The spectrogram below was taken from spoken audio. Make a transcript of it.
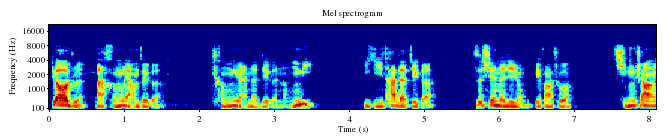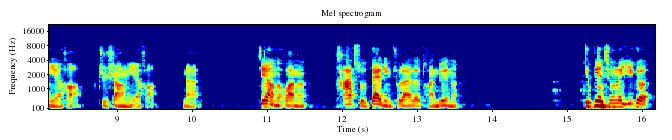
标准来衡量这个成员的这个能力，以及他的这个自身的这种，比方说情商也好，智商也好，那这样的话呢，他所带领出来的团队呢，就变成了一个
